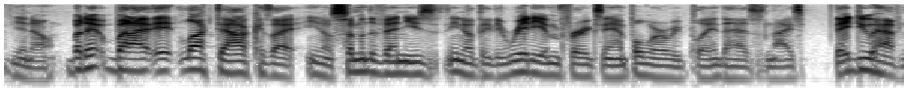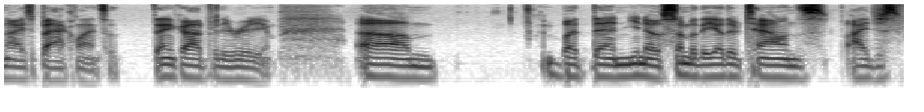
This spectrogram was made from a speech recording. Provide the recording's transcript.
you know, but it but I, it lucked out because I you know some of the venues, you know, the, the Iridium for example, where we played, that has a nice. They do have nice backlines, so thank God for the Iridium. Um, but then you know some of the other towns, I just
